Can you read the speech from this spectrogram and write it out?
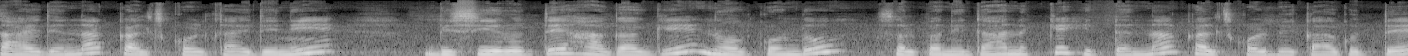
ಸಹಾಯದಿಂದ ಕಲಿಸ್ಕೊಳ್ತಾ ಇದ್ದೀನಿ. ಬಿಸಿ ಇರುತ್ತೆ, ಹಾಗಾಗಿ ನೋಡಿಕೊಂಡು ಸ್ವಲ್ಪ ನಿಧಾನಕ್ಕೆ ಹಿಟ್ಟನ್ನು ಕಲಿಸ್ಕೊಳ್ಬೇಕಾಗುತ್ತೆ.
